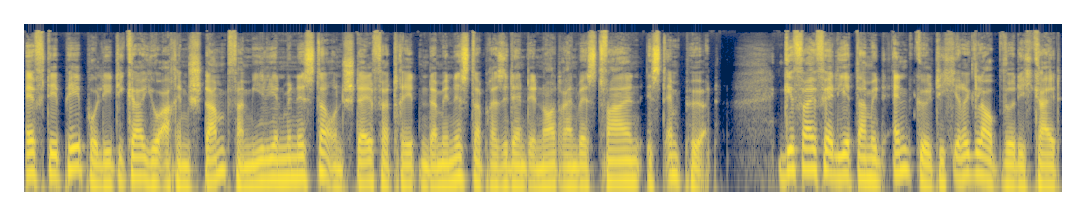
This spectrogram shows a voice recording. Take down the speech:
FDP-Politiker Joachim Stamp, Familienminister und stellvertretender Ministerpräsident in Nordrhein-Westfalen, ist empört. Giffey verliert damit endgültig ihre Glaubwürdigkeit.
